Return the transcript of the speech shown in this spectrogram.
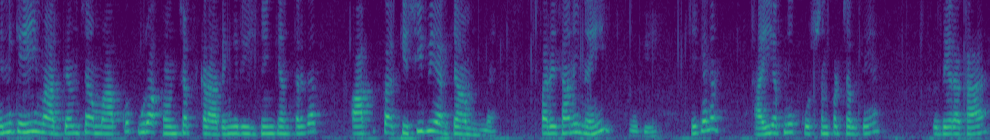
इनके ही माध्यम से हम आपको पूरा कॉन्सेप्ट करा देंगे रीजनिंग के अंतर्गत। आपका किसी भी एग्ज़ाम में परेशानी नहीं होगी। ठीक है ना? आइए अपने क्वेश्चन पर चलते हैं। तो दे रखा है।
